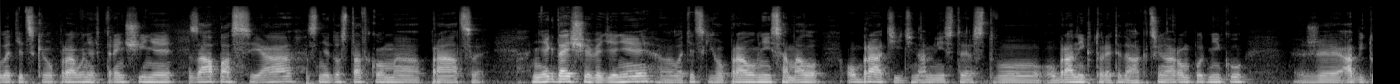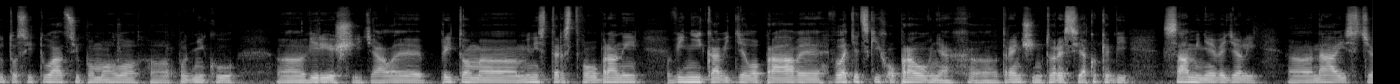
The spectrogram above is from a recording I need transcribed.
letecké opravovne v Trenčíne zápasia s nedostatkom e, práce. Niekdajšie vedenie e, leteckých opravovní sa malo obrátiť na ministerstvo obrany, ktoré teda akcionárom podniku, že aby túto situáciu pomohlo podniku vyriešiť, ale pritom ministerstvo obrany vyníka videlo práve v leteckých opravovniach Trenčín, ktoré si ako keby sami nevedeli e, nájsť e,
